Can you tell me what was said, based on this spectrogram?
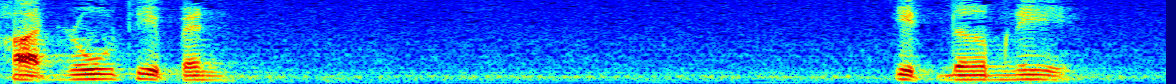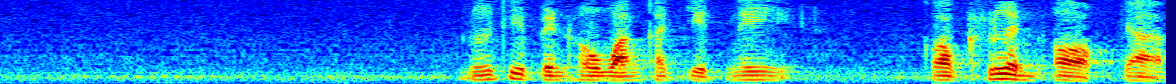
ธาตุรู้ที่เป็น จิตเดิมนี้ หรือที่เป็นภวังคจิตนี้ ก็เคลื่อนออกจาก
